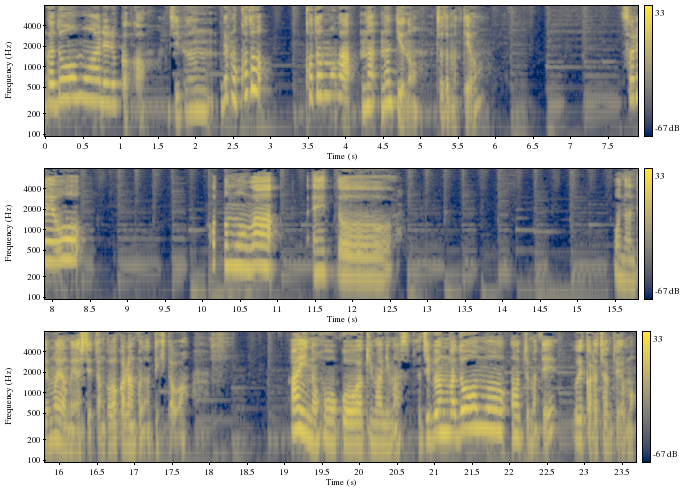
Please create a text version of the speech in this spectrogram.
がどう思われるかか。自分、でも子供、子供が、な、なんていうの？ちょっと待ってよ。それを、子供が、えっ、ー、と、お、なんでもやもやしてたんかわからんくなってきたわ。愛の方向が決まります。自分がどう思う、あ、ちょっと待って。上からちゃんと読もう。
